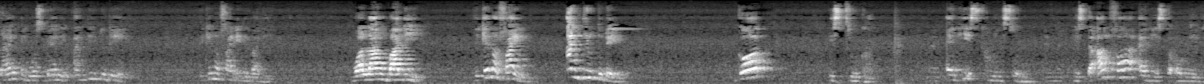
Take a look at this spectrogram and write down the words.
died and was buried until today, they cannot find anybody. Walang body. They cannot find until today. God is true God. And He is coming soon. Amen. He's the Alpha and He's the Omega.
